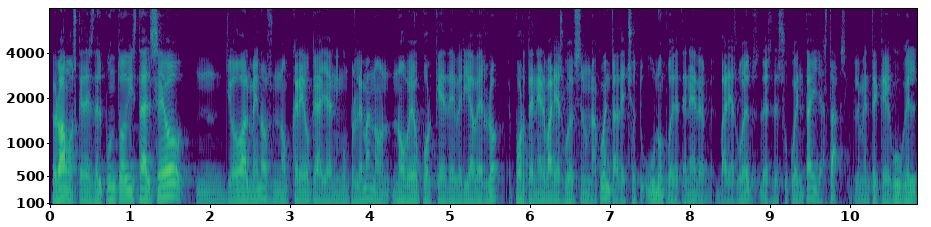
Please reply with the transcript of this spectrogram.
Pero vamos, que desde el punto de vista del SEO, mm, yo al menos no creo que haya ningún problema, no, no veo por qué debería haberlo por tener varias webs en una cuenta. De hecho, uno puede tener varias webs desde su cuenta y ya está. Simplemente que Google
